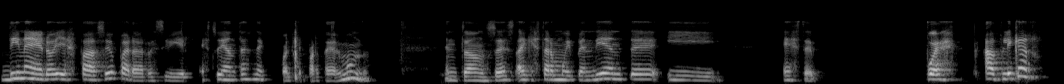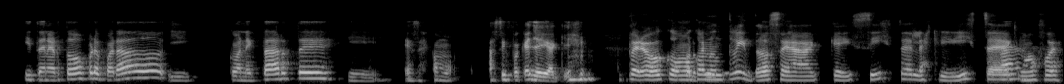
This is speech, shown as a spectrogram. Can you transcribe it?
dinero y espacio para recibir estudiantes de cualquier parte del mundo. Entonces hay que estar muy pendiente y este, pues aplicar y tener todo preparado y conectarte y ese es como así fue que llegué aquí. Pero como con un tweet, o sea, ¿qué hiciste? ¿La escribiste? Ah. ¿Cómo fue?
